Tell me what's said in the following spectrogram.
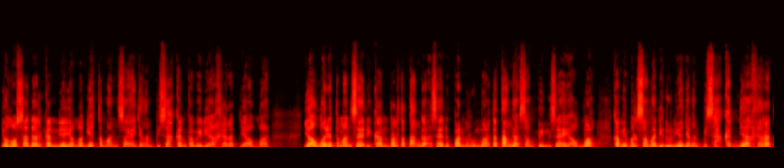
Ya Allah sadarkan dia, ya Allah dia teman saya, jangan pisahkan kami di akhirat ya Allah. Ya Allah dia teman saya di kantor, tetangga saya depan rumah, tetangga samping saya ya Allah. Kami bersama di dunia, jangan pisahkan di akhirat.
